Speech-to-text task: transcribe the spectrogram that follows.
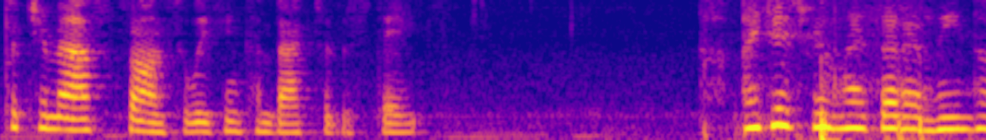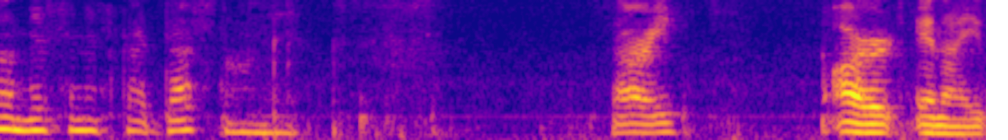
Put your masks on so we can come back to the States. I just realized that I leaned on this and it's got dust on it. Sorry. Art, and I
